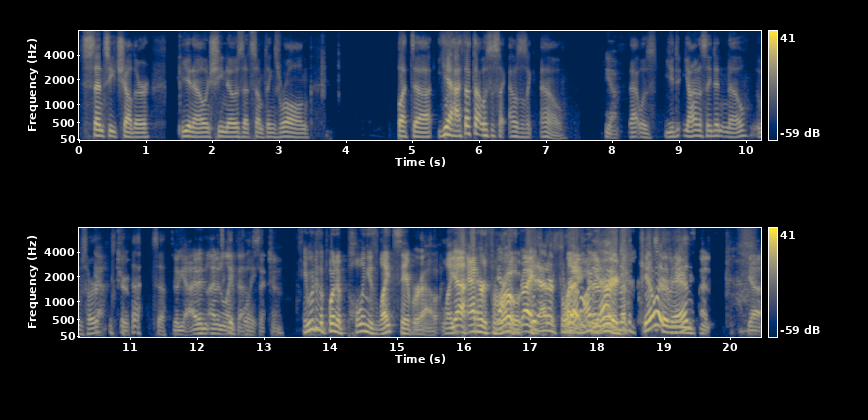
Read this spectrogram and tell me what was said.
sense each other you know and she knows that something's wrong but uh yeah i thought that was just like i was just like oh Yeah. that was you, you honestly didn't know it was her Yeah, true. so So yeah, I didn't I didn't like that whole point. section. He went to the point of pulling his lightsaber out, like Yeah. at her Yeah, throat. right. get at her throat Right, my yeah, he's word. about to kill her man. Yeah.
